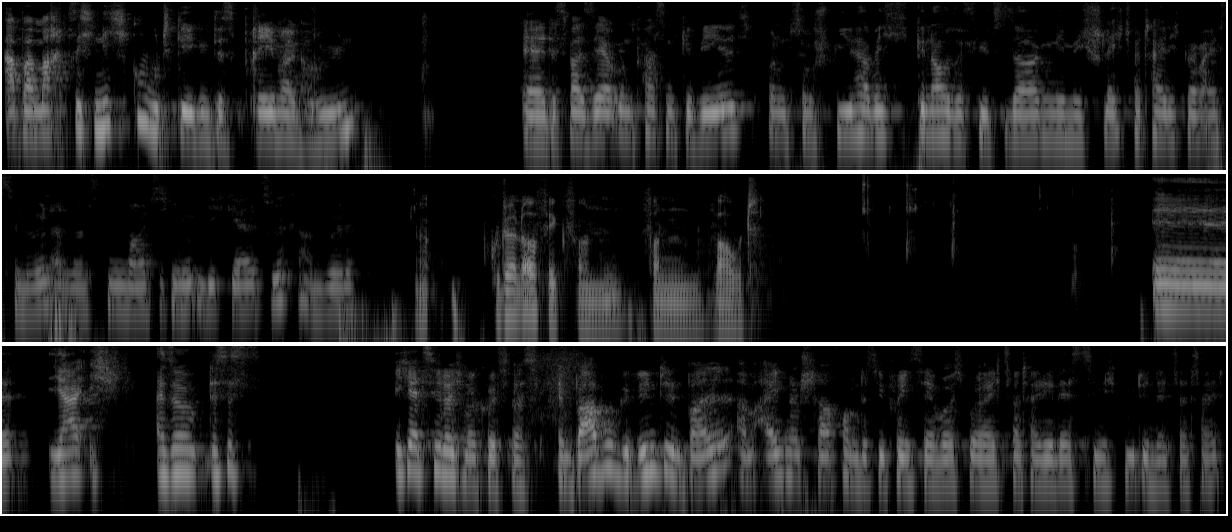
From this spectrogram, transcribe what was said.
aber macht sich nicht gut gegen das Bremer Grün. Äh, das war sehr unpassend gewählt und zum Spiel habe ich genauso viel zu sagen, nämlich schlecht verteidigt beim 1 zu 0, ansonsten 90 Minuten, die ich gerne zurückhaben würde. Guter Laufweg von, von Wout. Äh, ja, ich, also das ist, ich erzähle euch mal kurz was. Babu gewinnt den Ball am eigenen Strafraum. Das ist übrigens der Wolfsburger Rechtsverteidiger, der ist ziemlich gut in letzter Zeit.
